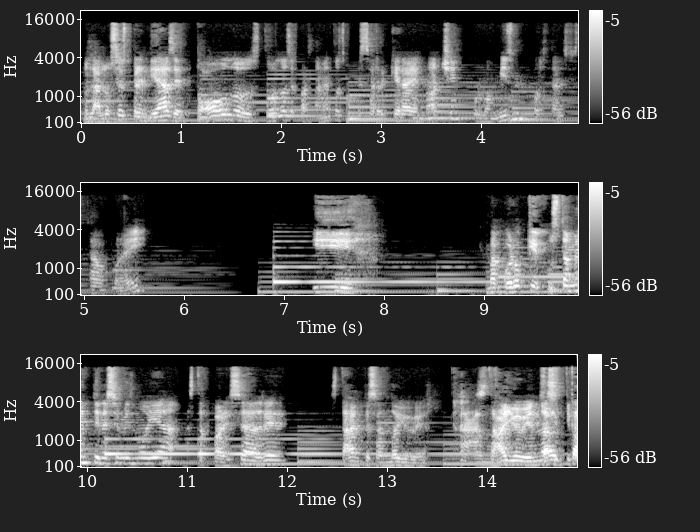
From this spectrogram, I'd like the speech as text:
pues, las luces prendidas de todos los, todos los departamentos, a pesar de que era de noche, por lo mismo, por saber si estaba por ahí. Y me acuerdo que justamente en ese mismo día, hasta parece adrede, estaba empezando a llover. Ah, Estaba lloviendo así tipo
